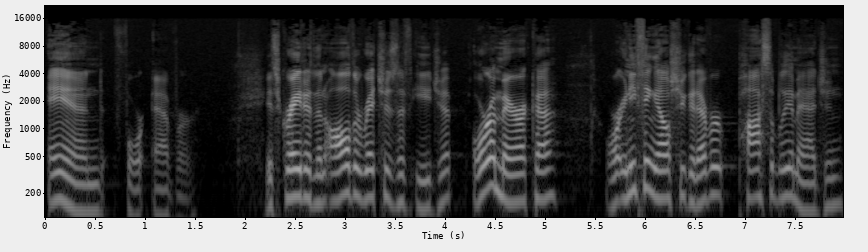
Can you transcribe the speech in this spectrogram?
and forever. It's greater than all the riches of Egypt or America or anything else you could ever possibly imagine.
